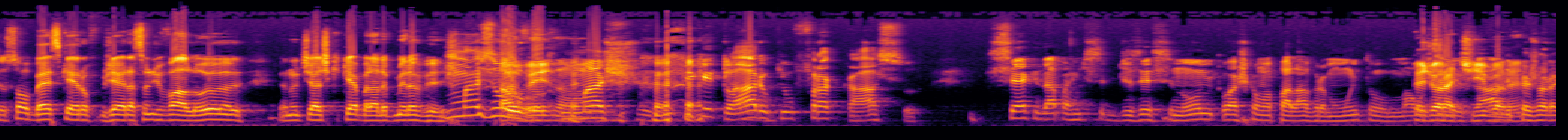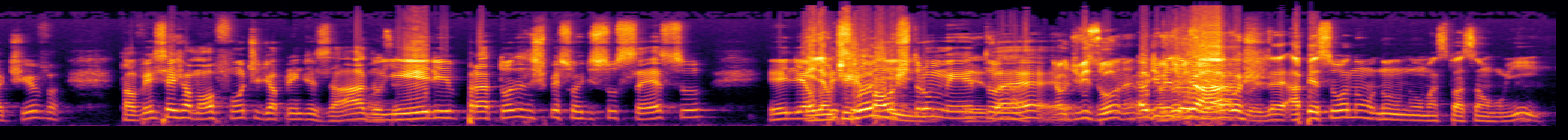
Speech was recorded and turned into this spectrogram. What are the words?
Se eu soubesse que era geração de valor, eu, eu não tinha acho que quebrado a primeira vez. Mas, o, Talvez não. mas fique claro que o fracasso, se é que dá pra gente se- dizer esse nome, que eu acho que é uma palavra muito mal Pejorativa, e né? pejorativa, talvez seja a maior fonte de aprendizado. E ele, para todas as pessoas de sucesso, ele é Ele é o um principal instrumento. É, É o divisor, né? É o divisor de águas. águas. É, a pessoa num- num- numa situação ruim,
